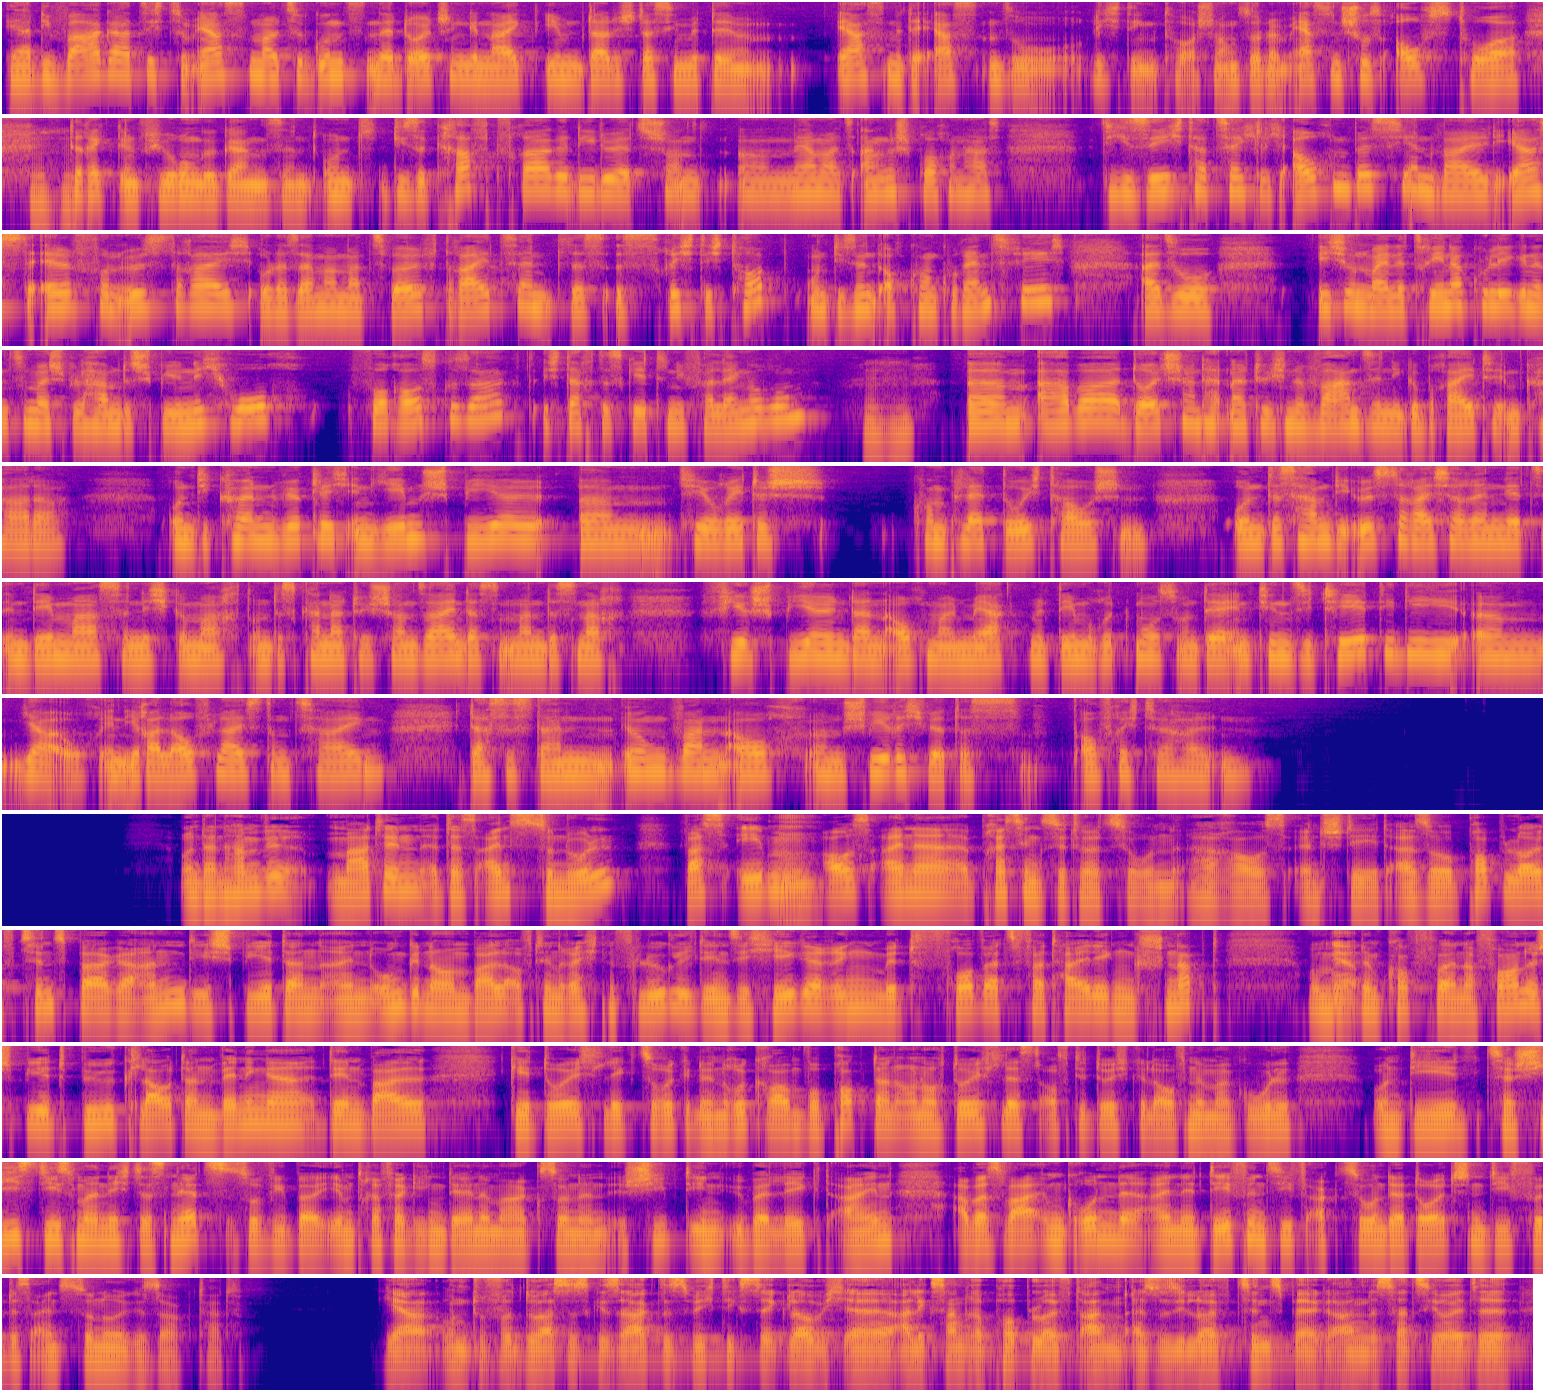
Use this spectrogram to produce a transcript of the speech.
ja, die Waage hat sich zum ersten Mal zugunsten der Deutschen geneigt, eben dadurch, dass sie mit dem ersten, mit der ersten so richtigen Torchance oder dem ersten Schuss aufs Tor mhm. direkt in Führung gegangen sind. Und diese Kraftfrage, die du jetzt schon äh, mehrmals angesprochen hast, die sehe ich tatsächlich auch ein bisschen, weil die erste Elf von Österreich oder sagen wir mal 12, 13, das ist richtig top und die sind auch konkurrenzfähig. Also ich und meine Trainerkolleginnen zum Beispiel haben das Spiel nicht hoch vorausgesagt. Ich dachte, es geht in die Verlängerung. Mhm. Ähm, aber Deutschland hat natürlich eine wahnsinnige Breite im Kader. Und die können wirklich in jedem Spiel ähm, theoretisch komplett durchtauschen. Und das haben die Österreicherinnen jetzt in dem Maße nicht gemacht. Und es kann natürlich schon sein, dass man das nach vier Spielen dann auch mal merkt mit dem Rhythmus und der Intensität, die die ähm, ja auch in ihrer Laufleistung zeigen, dass es dann irgendwann auch ähm, schwierig wird, das aufrechtzuerhalten. Und dann haben wir, Martin, das 1 zu 0, was eben mhm. aus einer Pressingsituation heraus entsteht. Also Pop läuft Zinsberger an, die spielt dann einen ungenauen Ball auf den rechten Flügel, den sich Hegering mit Vorwärtsverteidigen schnappt und mit ja. einem Kopfball nach vorne spielt. Bü klaut dann Wenninger den Ball, geht durch, legt zurück in den Rückraum, wo Pop dann auch noch durchlässt auf die durchgelaufene Magul und die zerschießt diesmal nicht das Netz, so wie bei ihrem Treffer gegen Dänemark, sondern schiebt ihn überlegt ein. Aber es war im Grunde eine Defensivaktion der Deutschen, die für das 1 zu 0 gesorgt hat. Ja, und du, du hast es gesagt, das Wichtigste, glaube ich, äh, Alexandra Popp läuft an. Also sie läuft Zinsberger an. Das hat sie heute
